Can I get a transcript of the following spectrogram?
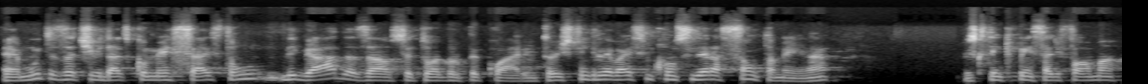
é, muitas atividades comerciais estão ligadas ao setor agropecuário. Então a gente tem que levar isso em consideração também, né? Por isso que tem que pensar de forma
